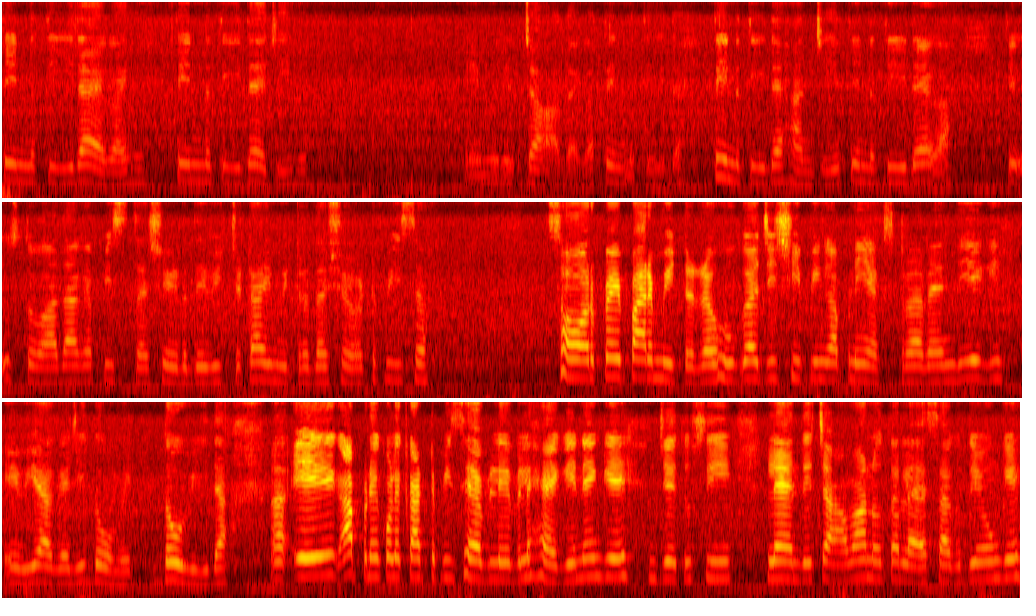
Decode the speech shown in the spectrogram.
330 ਦਾ ਹੈਗਾ ਇਹ। 330 ਦਾ ਹੈ ਜੀ ਇਹ। ਇਹ ਮੇਰੇ ਯਾਦ ਹੈਗਾ 330 ਦਾ 330 ਦਾ ਹਾਂਜੀ, ਇਹ 330 ਦਾ ਹੈਗਾ। ਤੇ ਉਸ ਤੋਂ ਬਾਅਦ ਆ ਗਿਆ ਪਿਸਤਾ ਸ਼ੇਡ ਦੇ ਵਿੱਚ 2.5 ਮੀਟਰ ਦਾ ਸ਼ਰਟ ਪੀਸ 100 ਰੁਪਏ ਪਰ ਮੀਟਰ ਰਹੂਗਾ ਜੀ ਸ਼ਿਪਿੰਗ ਆਪਣੀ ਐਕਸਟਰਾ ਰਹਿੰਦੀ ਹੈਗੀ, ਇਹ ਵੀ ਆ ਗਿਆ ਜੀ 2 ਮੀਟਰ 220 ਦਾ। ਇਹ ਆਪਣੇ ਕੋਲੇ ਕੱਟ ਪੀਸ ਅਵੇਲੇਬਲ ਹੈਗੇ ਨੇਗੇ, ਜੇ ਤੁਸੀਂ ਲੈਣ ਦੇ ਚਾਹਵਾਨ ਹੋ ਤਾਂ ਲੈ ਸਕਦੇ ਹੋਗੇ।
